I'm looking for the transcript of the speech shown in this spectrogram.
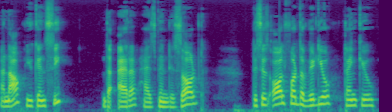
And now you can see the error has been resolved. This is all for the video. Thank you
